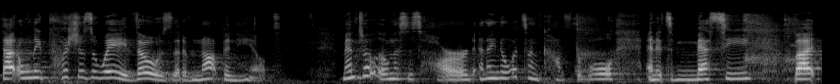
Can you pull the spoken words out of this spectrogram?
That only pushes away those that have not been healed. Mental illness is hard, and I know it's uncomfortable and it's messy, but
